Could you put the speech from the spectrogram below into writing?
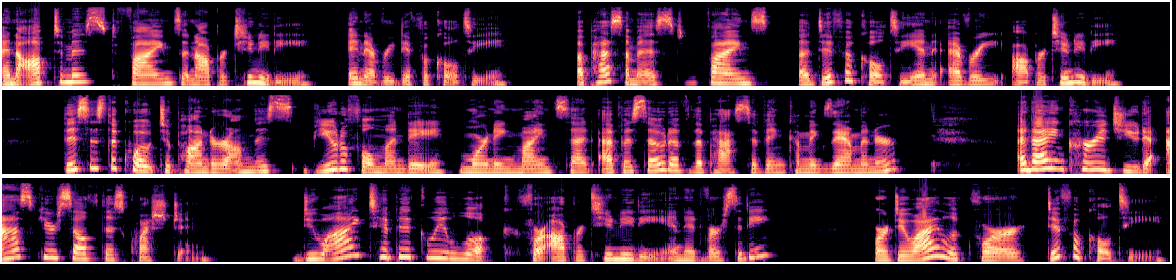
An optimist finds an opportunity in every difficulty. A pessimist finds a difficulty in every opportunity. This is the quote to ponder on this beautiful Monday morning mindset episode of the Passive Income Examiner. And I encourage you to ask yourself this question Do I typically look for opportunity in adversity? Or do I look for difficulty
